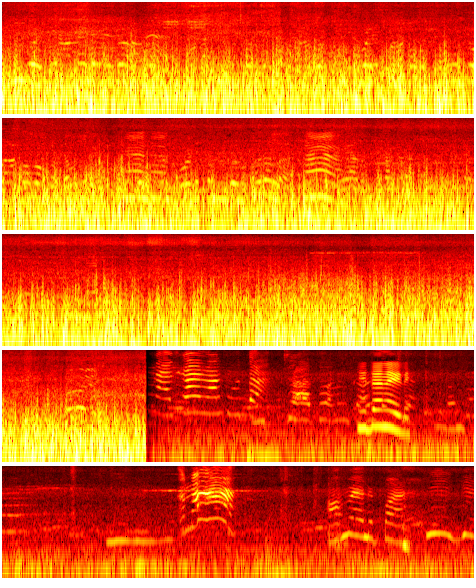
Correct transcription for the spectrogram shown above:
ಹಿಂಗೆ ಹೋಗಿ ಆಮೇಲೆ ಇದು ಅದೇ ಹಾಂ ಹಾಂ ಹಾಂ ನಿಧಾನ ಹೇಳಿ ಆಮೇಲೆ ಪಾರ್ಕಿಗೆ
